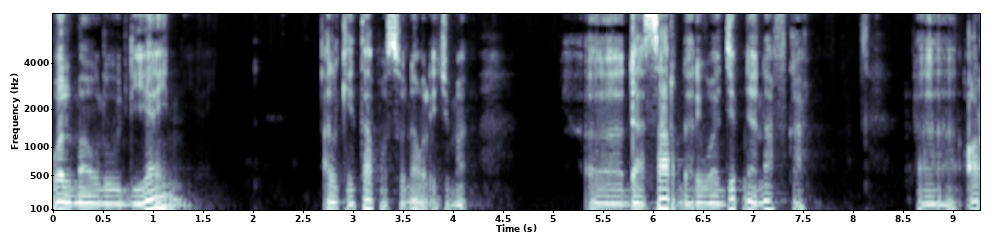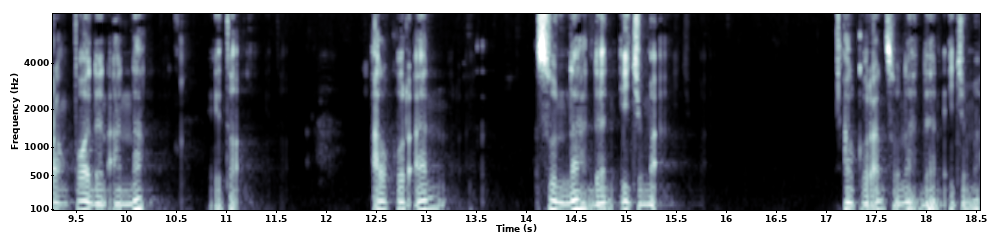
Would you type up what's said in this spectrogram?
wal mauludiyain al-kitab was sunnah wal ijma e, dasar dari wajibnya nafkah uh, orang tua dan anak itu Al-Quran, Sunnah dan Ijma. Al-Quran, Sunnah dan Ijma.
